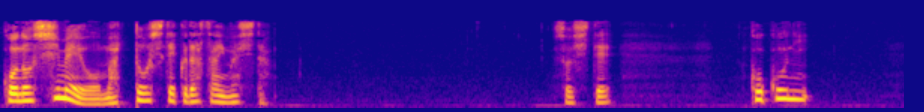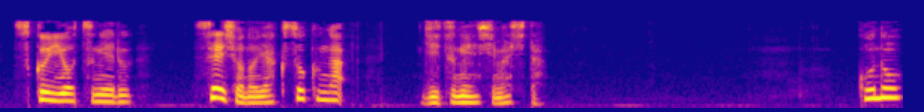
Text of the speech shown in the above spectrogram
この使命を全うしてくださいました。そして、ここに救いを告げる聖書の約束が実現しました。この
